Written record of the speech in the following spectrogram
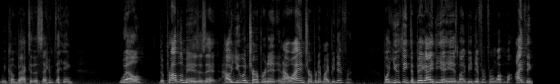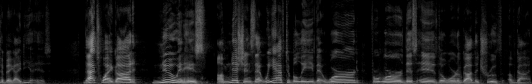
we come back to the same thing. Well, the problem is, is that how you interpret it and how I interpret it might be different. What you think the big idea is might be different from what I think the big idea is. That's why God knew in his omniscience that we have to believe that word for word, this is the word of God, the truth of God.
